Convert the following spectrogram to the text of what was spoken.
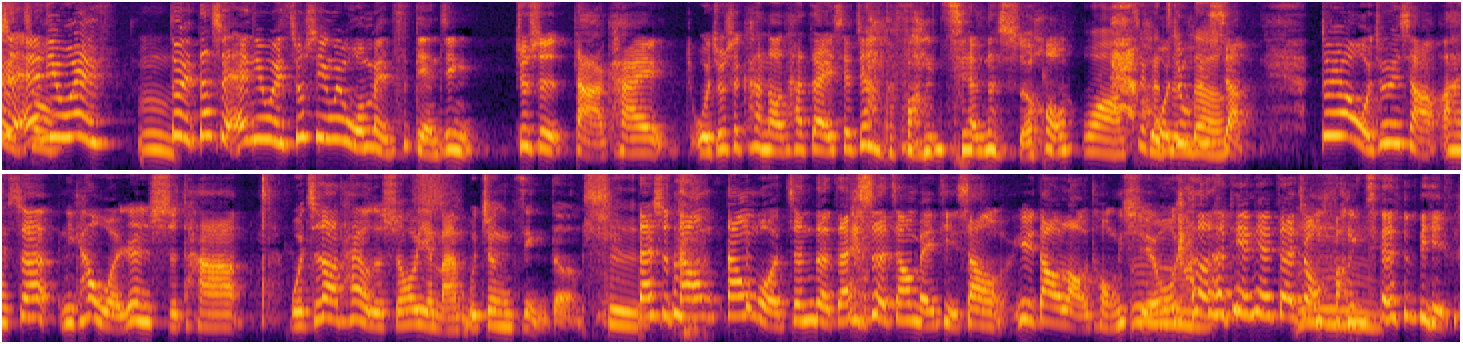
是 anyways，嗯，对，但是 anyways，就是因为我每次点进，就是打开，我就是看到他在一些这样的房间的时候，哇，这个真的。我就会想对啊，我就会想，哎，虽然你看我认识他，我知道他有的时候也蛮不正经的，是。但是当当我真的在社交媒体上遇到老同学，嗯、我看到他天天在这种房间里，嗯、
